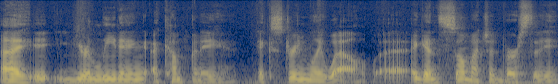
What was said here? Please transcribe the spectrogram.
uh, you're leading a company extremely well uh, against so much adversity.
